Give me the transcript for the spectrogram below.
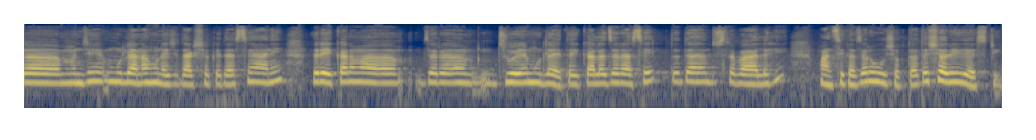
तर म्हणजे मुलांना होण्याची दाट शक्यता असते आणि जर एकाला जर जुळे मुलं आहेत तर एकाला जर असेल तर त्या दुसऱ्या बाळालाही मानसिक आजार होऊ शकतो तर शरीरयष्टी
